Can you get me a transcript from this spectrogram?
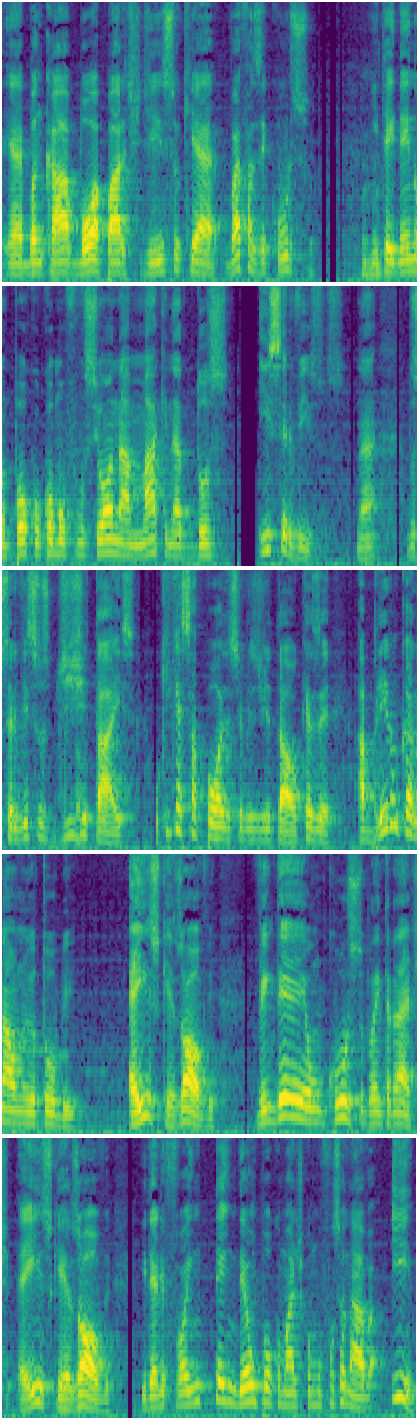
é, bancar boa parte disso, que é vai fazer curso, uhum. entendendo um pouco como funciona a máquina dos e serviços, né? Dos serviços digitais. O que, que é essa porra de serviço digital? Quer dizer, abrir um canal no YouTube é isso que resolve? Vender um curso pela internet é isso que resolve? E daí ele foi entender um pouco mais de como funcionava. E,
